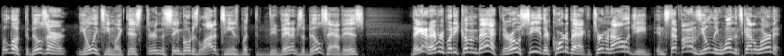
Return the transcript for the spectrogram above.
but look, the Bills aren't the only team like this. They're in the same boat as a lot of teams, but the advantage the Bills have is they got everybody coming back. Their OC, their quarterback, the terminology, and Stefon's the only one that's got to learn it.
